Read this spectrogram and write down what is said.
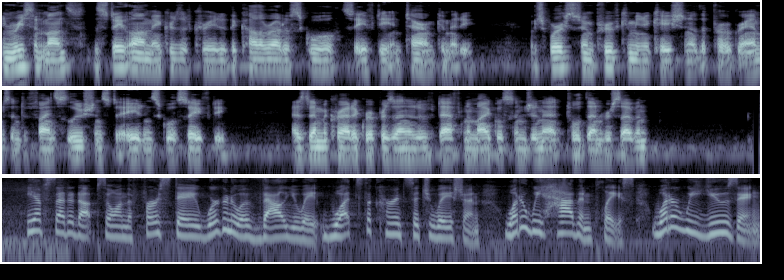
In recent months, the state lawmakers have created the Colorado School Safety Interim Committee, which works to improve communication of the programs and to find solutions to aid in school safety. As Democratic Representative Dafna Michaelson Jenet told Denver 7, we have set it up so on the first day, we're going to evaluate what's the current situation. What do we have in place? What are we using?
